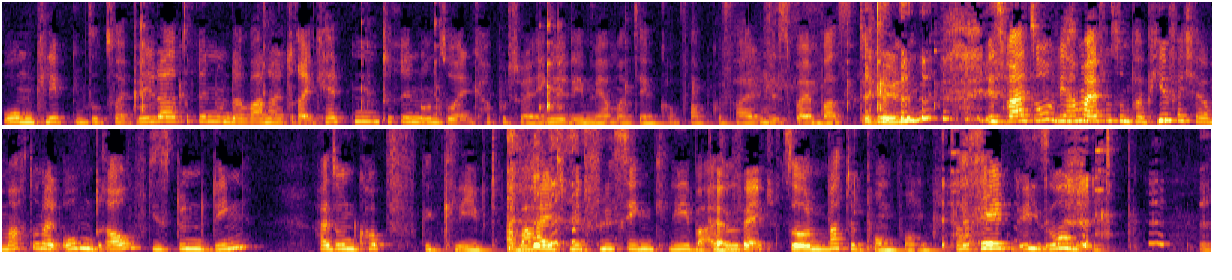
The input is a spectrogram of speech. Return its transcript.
Oben klebten so zwei Bilder drin und da waren halt drei Ketten drin und so ein kaputter Engel, dem mehrmals der Kopf abgefallen ist beim Basteln. es war halt so, wir haben einfach so einen Papierfächer gemacht und halt oben drauf auf dieses dünne Ding halt so einen Kopf geklebt, aber halt mit flüssigem Kleber. Also Perfekt. So ein Wattepompon. Das hält nicht so gut.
